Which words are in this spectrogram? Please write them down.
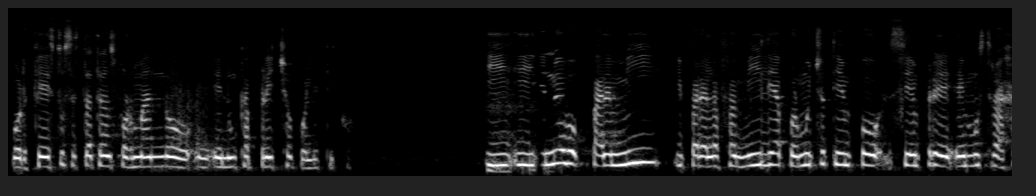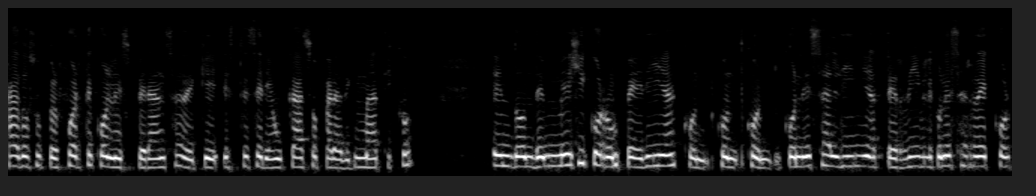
porque esto se está transformando en un capricho político. Y, de nuevo, para mí y para la familia, por mucho tiempo siempre hemos trabajado súper fuerte con la esperanza de que este sería un caso paradigmático en donde México rompería con, con, con, con esa línea terrible, con ese récord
